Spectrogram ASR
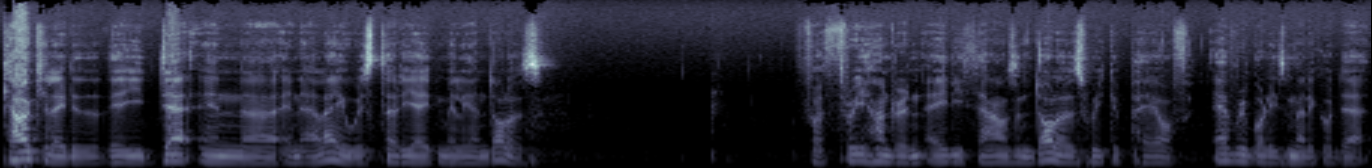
calculated that the debt in uh, in LA was $38 million. For $380,000, we could pay off everybody's medical debt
